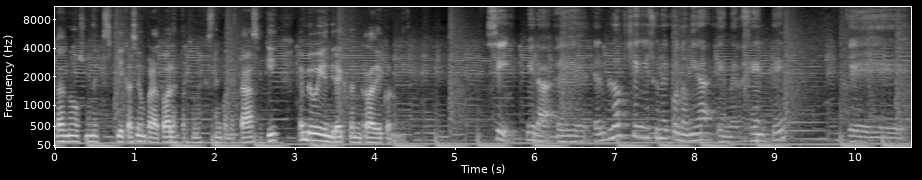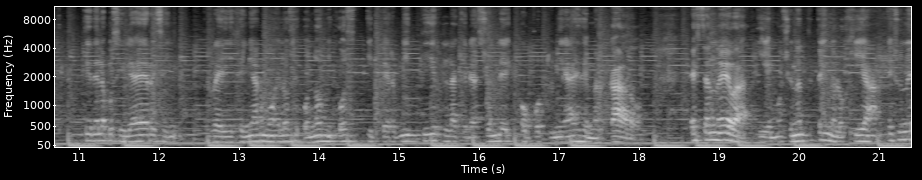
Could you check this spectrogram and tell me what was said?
danos una explicación para todas las personas que están conectadas aquí en vivo y en directo en Radio Economía. Sí, mira, eh, el blockchain es una economía emergente que tiene la posibilidad de rediseñar modelos económicos y permitir la creación de oportunidades de mercado esta nueva y emocionante tecnología es una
